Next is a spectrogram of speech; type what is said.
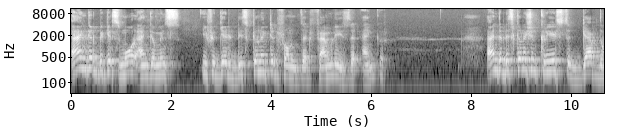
Anger begets more anger means if you get disconnected from that family is that anchor and the disconnection creates the gap the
